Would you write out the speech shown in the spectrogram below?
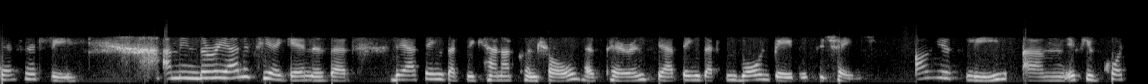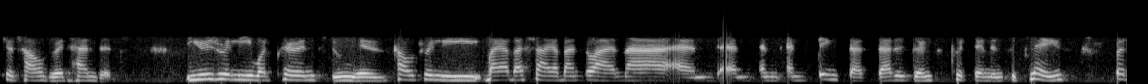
Definitely. I mean, the reality again is that there are things that we cannot control as parents. There are things that we won't be able to change. Obviously, um, if you've caught your child red-handed, usually what parents do is culturally bayabashaya abantwana and, and, and, and think that that is going to put them into place, but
